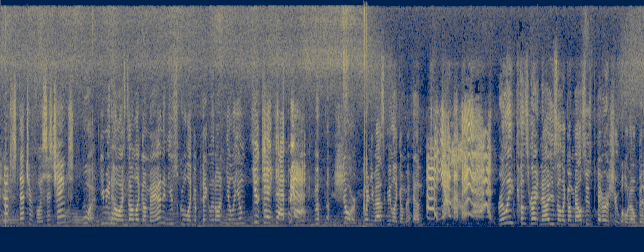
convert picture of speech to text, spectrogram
you notice that your voice has changed? What? You mean how I sound like a man and you screw like a piglet on helium? You take that back! sure, when you ask me like a man. I am a man! Really? Because right now you sound like a mouse whose parachute won't open.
